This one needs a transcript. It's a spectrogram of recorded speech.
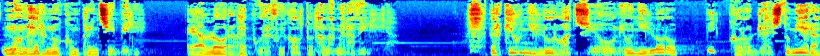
non erano comprensibili. E allora? Eppure fui colto dalla meraviglia. Perché ogni loro azione, ogni loro piccolo gesto mi era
